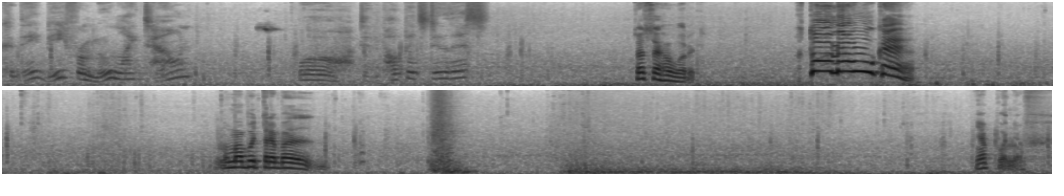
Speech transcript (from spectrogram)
Could they be from Moonlight Town? Whoa, did puppets do this? Хто це говорить? Хто мяукає? Ну, мабуть, треба. Я поняв.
